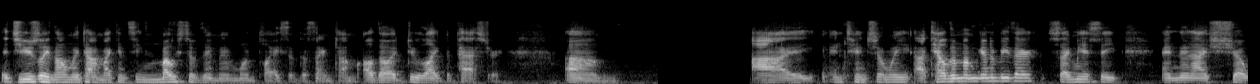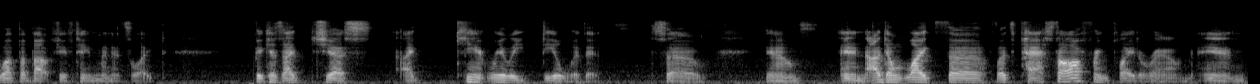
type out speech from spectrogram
it's usually the only time I can see most of them in one place at the same time. Although I do like the pastor. Um, I intentionally I tell them I'm going to be there, save me a seat, and then I show up about 15 minutes late because I just I can't really deal with it. So, you know, and I don't like the let's pass the offering plate around and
